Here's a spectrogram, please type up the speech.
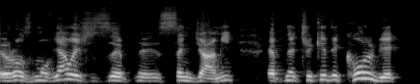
rozmawiałeś z, z sędziami, czy kiedykolwiek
